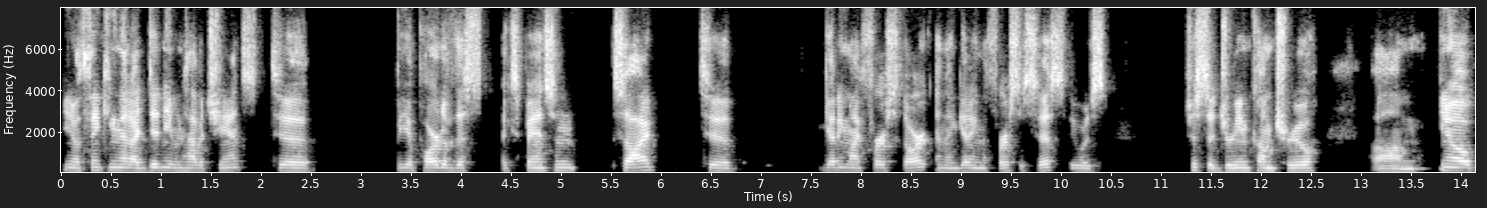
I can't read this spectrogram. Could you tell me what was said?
you know, thinking that I didn't even have a chance to be a part of this expansion side to getting my first start and then getting the first assist, it was just a dream come true. Um, you know,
